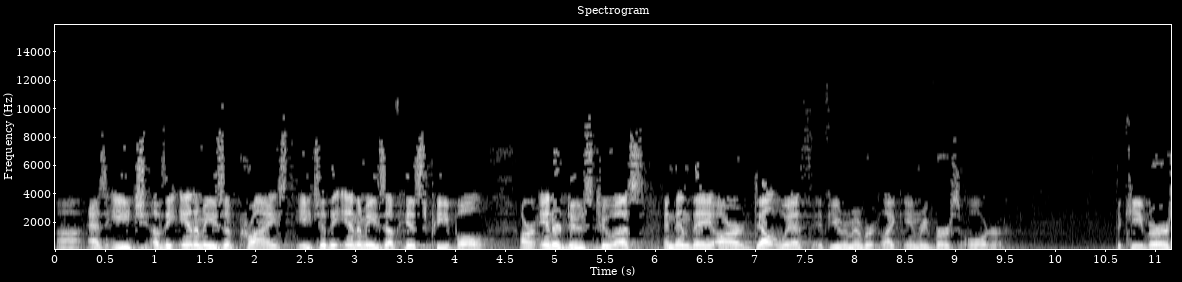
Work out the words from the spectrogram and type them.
Uh, as each of the enemies of Christ, each of the enemies of his people are introduced to us, and then they are dealt with, if you remember, like in reverse order. The key verse,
